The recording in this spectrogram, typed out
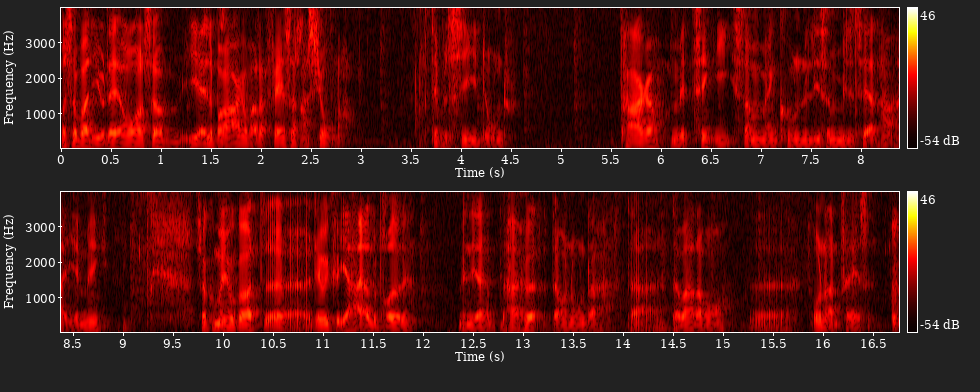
Og så var de jo derovre, så i alle barakker var der faste rationer. Det vil sige nogle pakker med ting i, som man kunne, ligesom militæret har herhjemme. Ikke? Så kunne man jo godt, øh, det er jo ikke, jeg har aldrig prøvet det, men jeg har hørt, at der var nogen, der, der, der var derovre øh, under en fase. Og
